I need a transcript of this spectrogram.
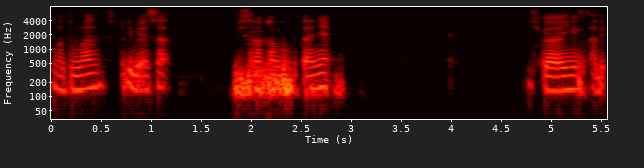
Teman-teman, seperti biasa, silakan untuk bertanya. Jika ingin ada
